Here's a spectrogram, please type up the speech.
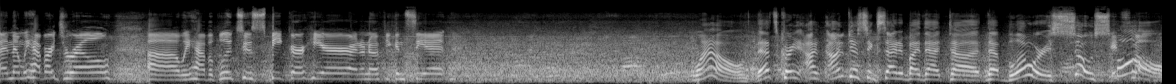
And then we have our drill. Uh, we have a Bluetooth speaker here. I don't know if you can see it. Wow, that's great. I, I'm just excited by that. Uh, that blower is so small. It's small.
